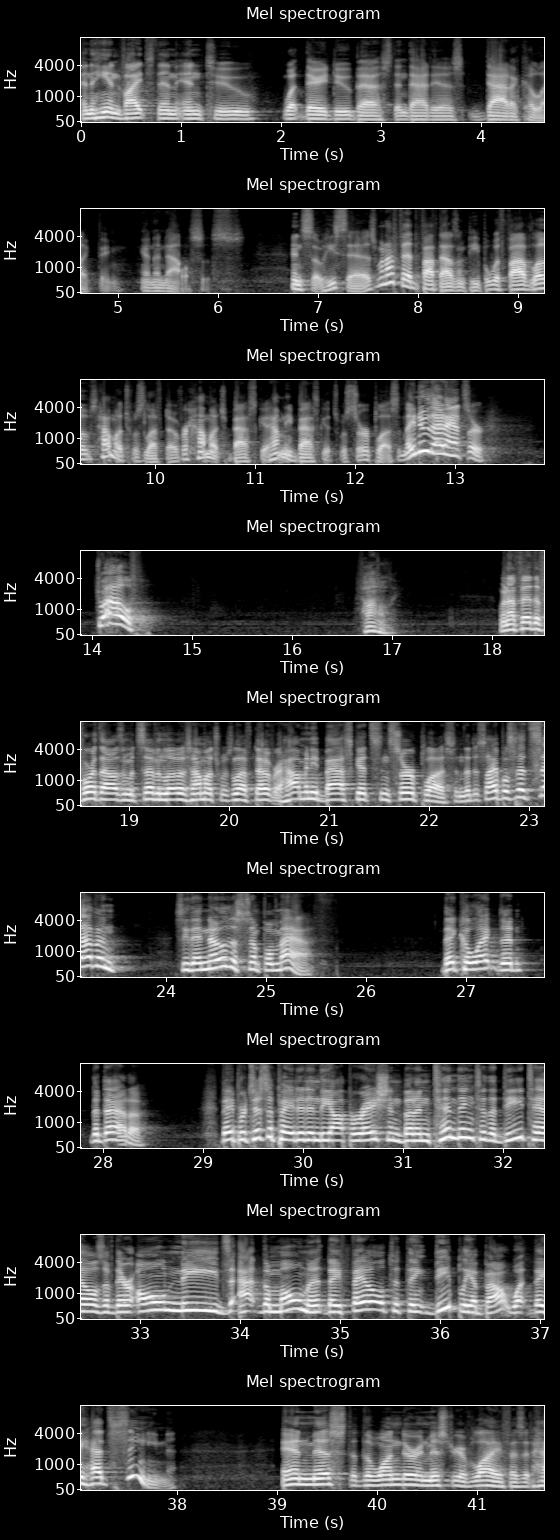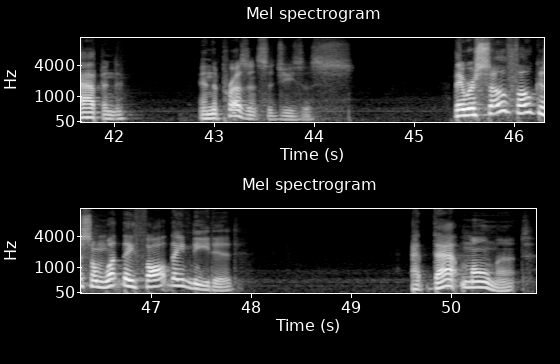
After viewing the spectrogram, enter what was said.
And then he invites them into what they do best, and that is data collecting and analysis. And so he says, When I fed 5,000 people with five loaves, how much was left over? How much basket? How many baskets was surplus? And they knew that answer 12. Finally, when I fed the 4,000 with seven loaves, how much was left over? How many baskets in surplus? And the disciples said, Seven. See, they know the simple math. They collected the data. They participated in the operation, but intending to the details of their own needs at the moment, they failed to think deeply about what they had seen and missed the wonder and mystery of life as it happened in the presence of Jesus. They were so focused on what they thought they needed at that moment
